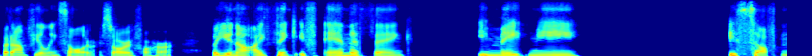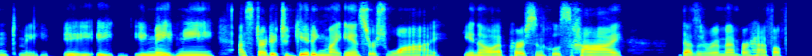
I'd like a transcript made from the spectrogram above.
but i'm feeling sorry sorry for her. But you know i think if anything it made me it softened me. It, it, it made me, I started to getting my answers why. You know, a person who's high doesn't remember half of,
